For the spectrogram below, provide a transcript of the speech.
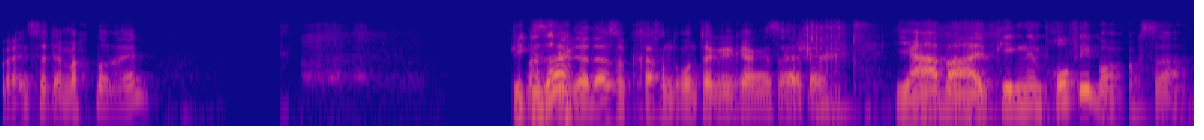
Meinst du, der macht noch einen? Wie gesagt. Der da so krachend runtergegangen ist, Alter. Ja, aber halt gegen einen Profiboxer.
